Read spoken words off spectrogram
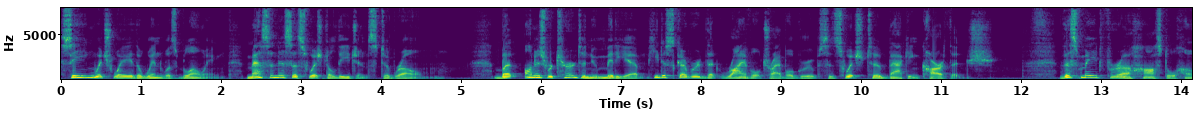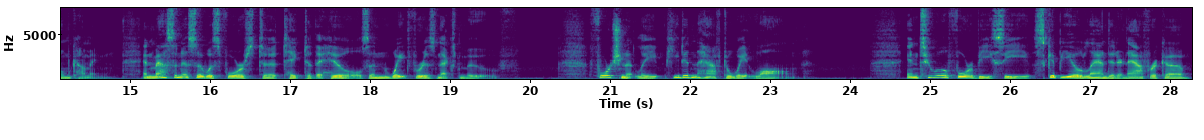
Seeing which way the wind was blowing, Massinissa switched allegiance to Rome. But on his return to Numidia, he discovered that rival tribal groups had switched to backing Carthage. This made for a hostile homecoming, and Massinissa was forced to take to the hills and wait for his next move. Fortunately, he didn't have to wait long. In 204 BC, Scipio landed in Africa,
